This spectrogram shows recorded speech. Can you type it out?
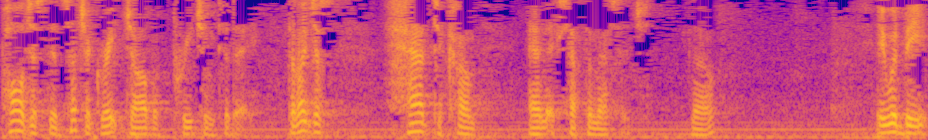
Paul just did such a great job of preaching today that I just had to come and accept the message. No. It would be,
